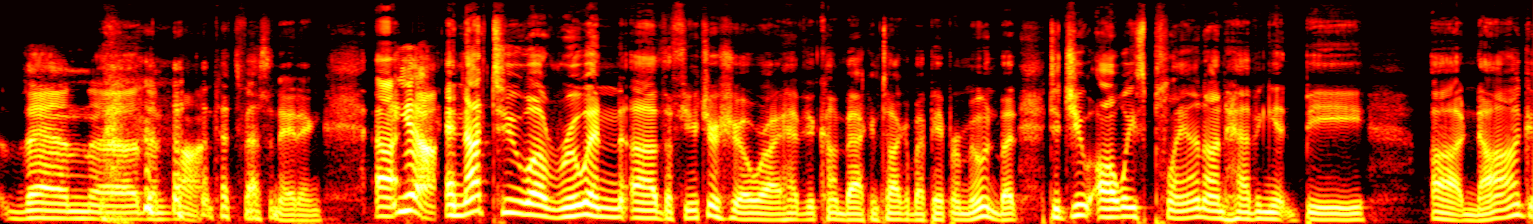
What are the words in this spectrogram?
than uh, than not. That's fascinating. Uh, yeah, And not to uh, ruin uh, the future show where I have you come back and talk about Paper Moon, but did you always plan on having it be uh, Nog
